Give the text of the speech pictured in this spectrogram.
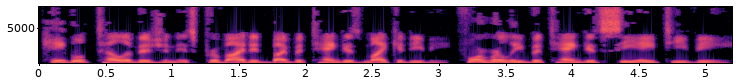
Cable television is provided by Batangas MykaTV, formerly Batangas CATV.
